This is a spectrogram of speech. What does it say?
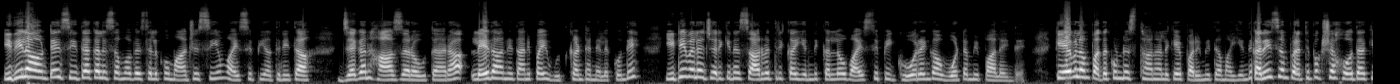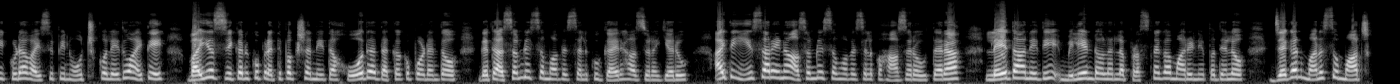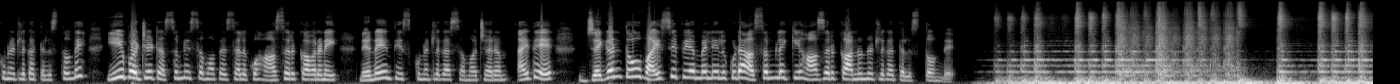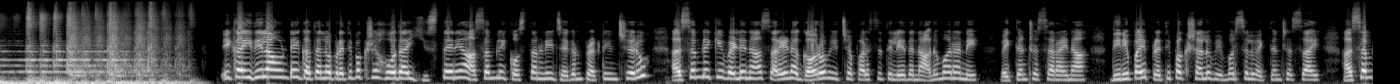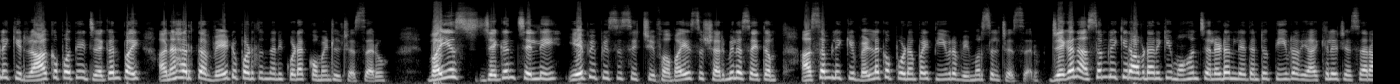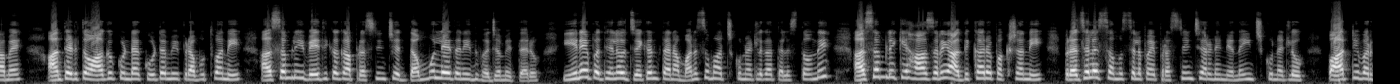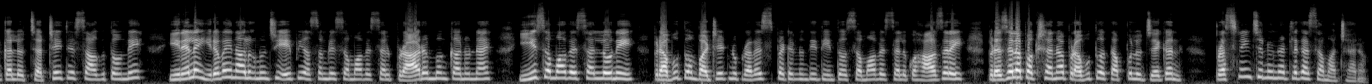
ఇదిలా ఉంటే శీతాకాల సమావేశాలకు మాజీ సీఎం వైసీపీ అధినేత జగన్ హాజరవుతారా లేదా అనే దానిపై ఉత్కంఠ నెలకొంది. ఇటీవల జరిగిన సార్వత్రిక ఎన్నికల్లో వైసీపీ ఘోరంగా ఓటమి పాలైంది. కేవలం పదకొండు స్థానాలకే పరిమితం కనీసం ప్రతిపక్ష హోదాకి కూడా వైసీపీ నోచుకోలేదు. అయితే వైఎస్ జగన్కు ప్రతిపక్ష నేత హోదా దక్కకపోవడంతో గత అసెంబ్లీ సమావేశాలకు గైర్హాజరయ్యారు. అయితే ఈసారైనా అసెంబ్లీ సమావేశాలకు హాజరవుతారా లేదా అనేది మిలియన్ డాలర్ల ప్రశ్నగా మారిన నేపథ్యంలో జగన్ మనసు మార్చుకున్నట్లుగా తెలుస్తోంది. ఈ బడ్జెట్ అసెంబ్లీ సమావేశాలకు హాజరు కావాలని నిర్ణయం తీసుకున్నట్లుగా సమాచారం. అయితే జగన్తో వైసీపీ ఎమ్మెల్యేలు కూడా అసెంబ్లీకి హాజరు కానున్నట్లుగా తెలుస్తోంది. ఇక ఇదిలా ఉంటే గతంలో ప్రతిపక్ష హోదా ఇస్తేనే అసెంబ్లీకి వస్తానని జగన్ ప్రకటించారు. అసెంబ్లీకి వెళ్ళినా సరైన గౌరవం ఇచ్చే పరిస్థితి లేదన్న అనుమానాన్ని వ్యక్తం చేశారాయన దీనిపై ప్రతిపక్షాలు విమర్శలు వ్యక్తం చేశాయి. అసెంబ్లీకి రాకపోతే జగన్ పై అనర్హత వేటు పడుతుందని కూడా కామెంట్లు చేశారు. వైఎస్ జగన్ చెల్లి ఏపీపీసీసీ చీఫ్ వైఎస్ షర్మిల సైతం అసెంబ్లీకి వెళ్ళకపోవడంపై తీవ్ర విమర్శలు చేశారు. జగన్ అసెంబ్లీకి రావడానికి మొహం చెల్లడం లేదంటూ తీవ్ర వ్యాఖ్యలు చేశారామె అంతటితో ఆగకుండా కూటమి ప్రభుత్వాన్ని అసెంబ్లీ వేదికగా ప్రశ్నించే దమ్ము లేదని ధ్వజమెత్తారు. ఈ నేపథ్యంలో జగన్ తన మనసు మార్చుకున్నట్లుగా తెలుస్తోంది. అసెంబ్లీకి హాజరై అధికార పక్షాన్ని ప్రజల సమస్యలపై ప్రశ్నించారని నిర్ణయించుకున్నట్లు పార్టీ వర్గాల్లో చర్చ అయితే సాగుతోంది. ఈ నెల ఇరవై నాలుగు నుంచి ఏపీ అసెంబ్లీ సమావేశాలు ప్రారంభం కానున్నాయి. ఈ సమావేశాల్లోనే ప్రభుత్వం బడ్జెట్ను ప్రవేశపెట్టనుంది. దీంతో సమావేశాలకు హాజరై ప్రజల పక్షాన ప్రభుత్వ తప్పులు జగన్ ప్రశ్నించనున్నట్లుగా సమాచారం.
